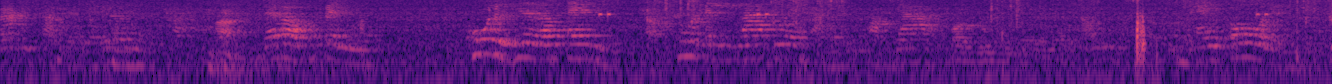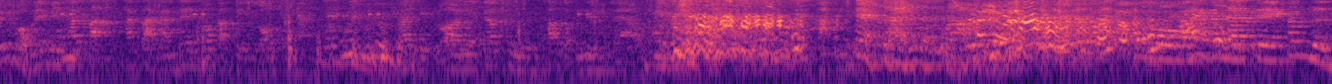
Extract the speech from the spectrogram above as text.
มากคือฉากหนึ่งในเรื่องนี้ค่ะ อ่าและเราก็เป็นคู่หนึ่งที่จะต้องเต้นคือมันเป็นลีลาดด้วยค่ะมันมีความยาก บอลลูนแทง โต้อะไรอย่างเงี้ยซึ่งผมได้มีทักษะทักษะการเต้นเท่ากับติดลบนะถ้าติดตร้ออนนนี้ก็คือเท่ากับหนึ่งแล้วแน่ใจเลยว่าโอ้โหให้คะแนนตัวเองตั้งหนึ่ง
